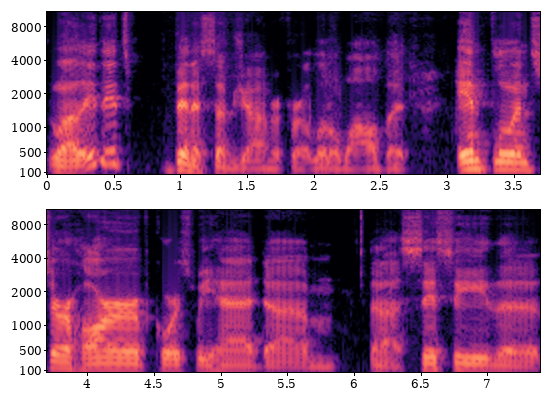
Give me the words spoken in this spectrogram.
well, it, has been a subgenre for a little while, but influencer horror. Of course, we had um, uh, Sissy, the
